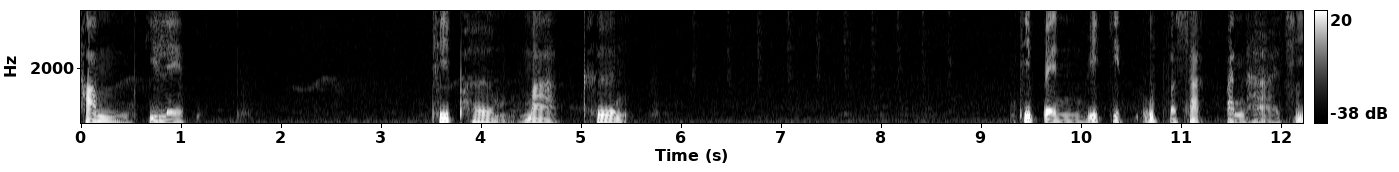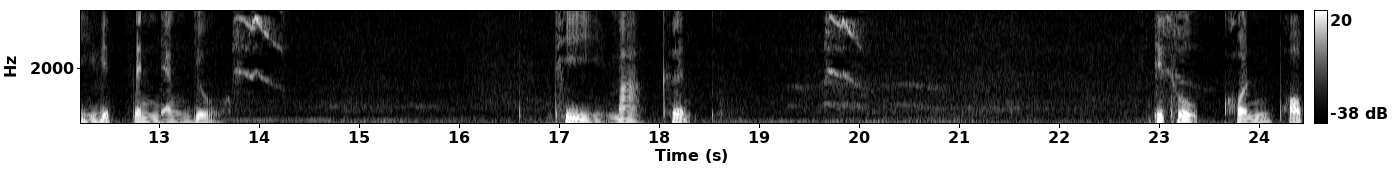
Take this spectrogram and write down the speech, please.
ทำกิเลสที่เพิ่มมากขึ้น ที่เป็นวิกฤตอุปสรรคปัญหาชีวิตเป็นยังอยู่ ที่มากขึ้น ที่ถูกค้นพบ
